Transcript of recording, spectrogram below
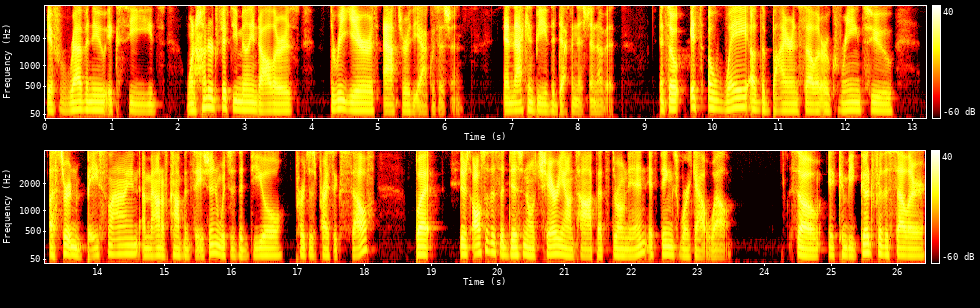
if revenue exceeds $150 million three years after the acquisition. And that can be the definition of it. And so it's a way of the buyer and seller agreeing to a certain baseline amount of compensation, which is the deal purchase price itself. But there's also this additional cherry on top that's thrown in if things work out well. So it can be good for the seller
